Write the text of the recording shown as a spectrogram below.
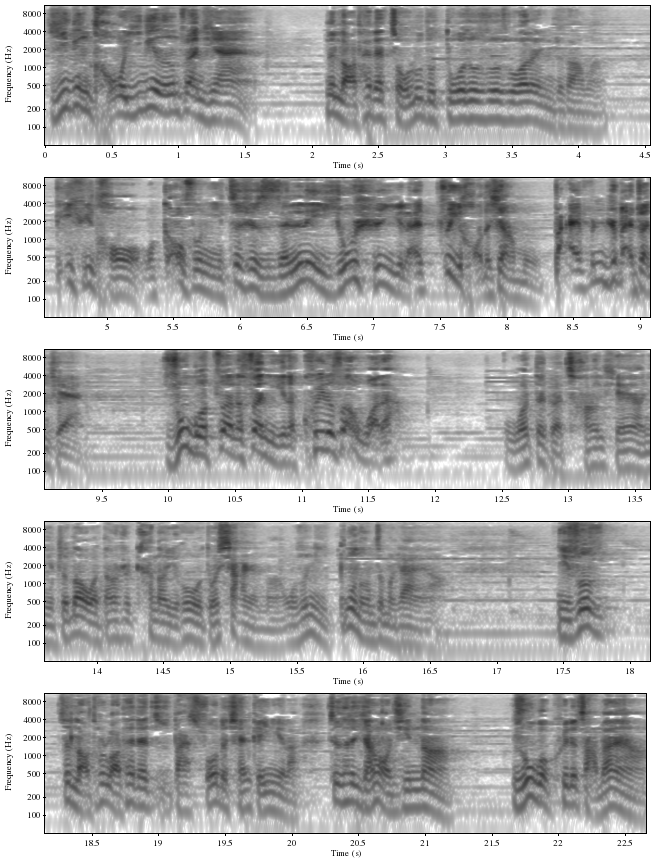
一定投，一定能赚钱。那老太太走路都哆哆嗦嗦的，你知道吗？必须投！我告诉你，这是人类有史以来最好的项目，百分之百赚钱。如果赚了算你的，亏了算我的。我的个苍天呀！你知道我当时看到以后我多吓人吗？我说你不能这么干呀！你说这老头老太太把所有的钱给你了，这是他的养老金呐。如果亏了咋办呀？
